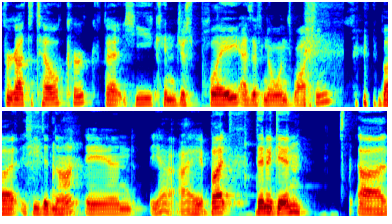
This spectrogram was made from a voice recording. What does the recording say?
forgot to tell Kirk that he can just play as if no one's watching, but he did not. And yeah, I, but then again, uh,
